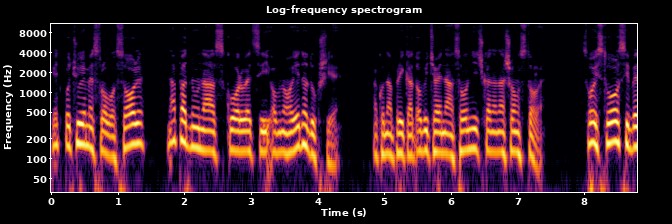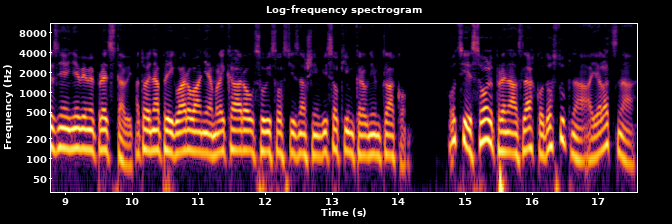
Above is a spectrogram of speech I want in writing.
keď počujeme slovo soľ, napadnú nás skôr veci o mnoho jednoduchšie, ako napríklad obyčajná solnička na našom stole. Svoj stôl si bez nej nevieme predstaviť, a to aj napriek varovaniam lekárov v súvislosti s našim vysokým krvným tlakom. Hoci je soľ pre nás ľahko dostupná a je lacná,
